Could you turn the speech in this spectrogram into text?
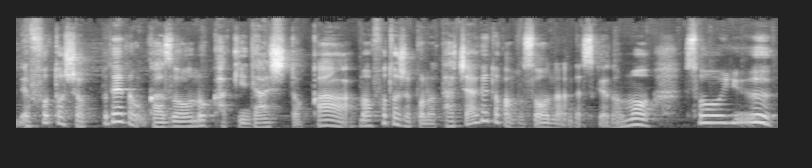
で、Photoshop での画像の書き出しとか、まあ、Photoshop の立ち上げとかもそうなんですけども、そういう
